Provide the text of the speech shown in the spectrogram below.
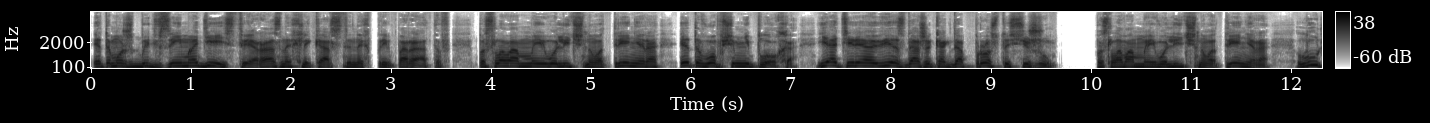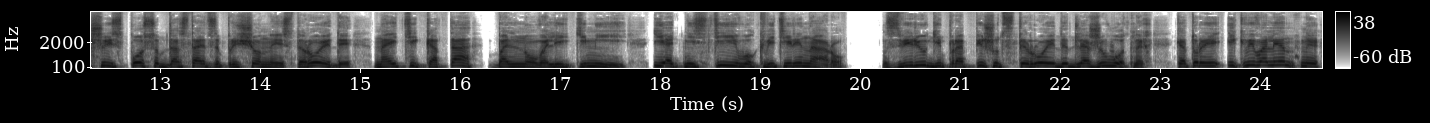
Это может быть взаимодействие разных лекарственных препаратов. По словам моего личного тренера, это в общем неплохо. Я теряю вес даже когда просто сижу. По словам моего личного тренера, лучший способ достать запрещенные стероиды – найти кота, больного лейкемией, и отнести его к ветеринару. Зверюги пропишут стероиды для животных, которые эквивалентны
